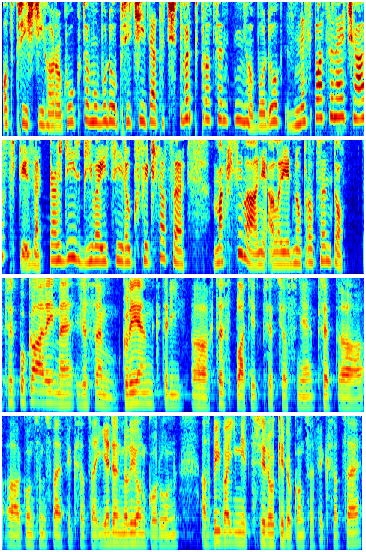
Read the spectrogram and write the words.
Od příštího roku k tomu budou přičítat čtvrt procentního bodu z nesplacené částky za každý zbývající rok fixace. Maximálně ale jedno procento. Předpokládejme, že jsem klient, který uh, chce splatit předčasně před uh, uh, koncem své fixace 1 milion korun a zbývají mi tři roky do konce fixace.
